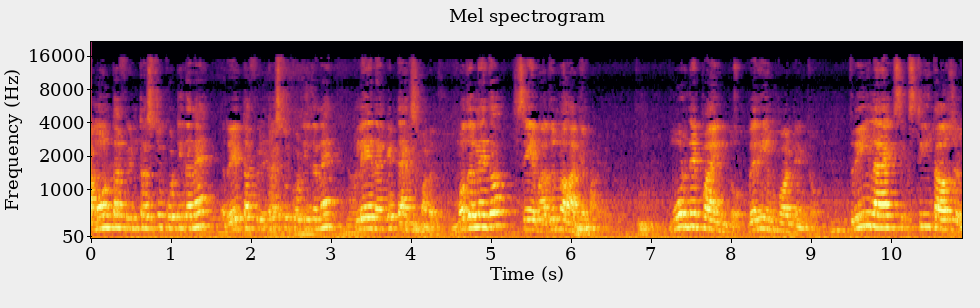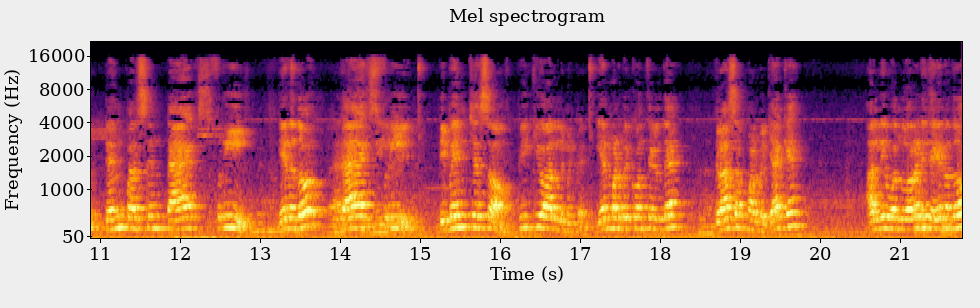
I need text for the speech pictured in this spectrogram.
ಅಮೌಂಟ್ ಆಫ್ ಇಂಟ್ರೆಸ್ಟ್ ಕೊಟ್ಟಿದ್ದಾನೆ ರೇಟ್ ಆಫ್ ಇಂಟ್ರೆಸ್ಟ್ ಕೊಟ್ಟಿದ್ದಾನೆ ಪ್ಲೇನ್ ಆಗಿ ಟ್ಯಾಕ್ಸ್ ಮಾಡೋದು. ಮೊದಲನೇದು ಸೇಮ್ ಅದನ್ನು ಹಾಗೆ ಮಾಡಬೇಕು ಮೂರನೇ point very important three lakh sixty thousand ten percent tax free ಏನದು? Tax free debentures of P Q R limited ಏನ್ ಮಾಡ್ಬೇಕು ಅಂತ ಹೇಳಿದೆ? ಗ್ರಾಸ್ ಅಪ್ ಮಾಡ್ಬೇಕು. ಯಾಕೆ? ಅಲ್ಲಿ ಒಂದು ಹೊರಡಿದೆ ಏನದು?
